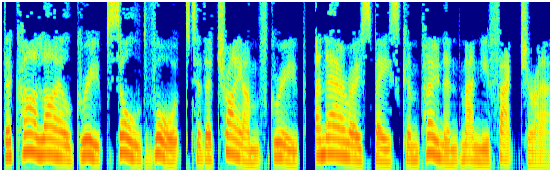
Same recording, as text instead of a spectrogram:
the Carlyle Group sold Vought to the Triumph Group, an aerospace component manufacturer.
